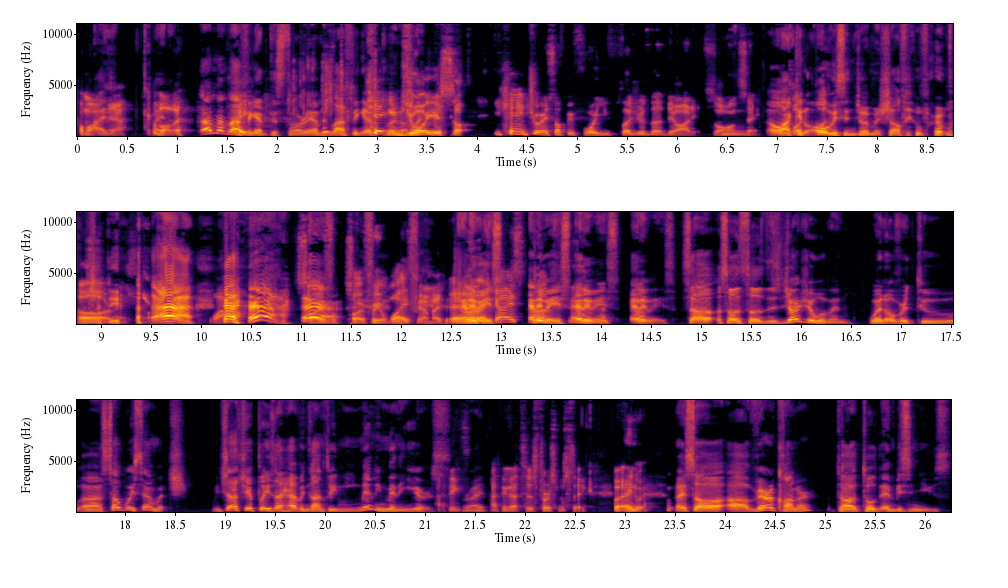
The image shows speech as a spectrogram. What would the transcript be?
Come on, man. Come on, man. I'm not laughing at this story. I'm laughing You at can't enjoy my- yourself. You can't enjoy yourself before you pleasure the, the audience. Is all I'm Mm. saying. Oh, I can What- what- always enjoy myself for All emotion. right. Ah! Wow. Sorry, for, sorry for your wife, am I? Right, Anyways, guys. Anyways, anyways, anyways. So, so, so this Georgia woman went over to uh, Subway Sandwich, which is actually a place I haven't gone to in many, many years. I think right. I think that's his first mistake. But anyway, Right. So, uh, Vera Connor t- told NBC News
